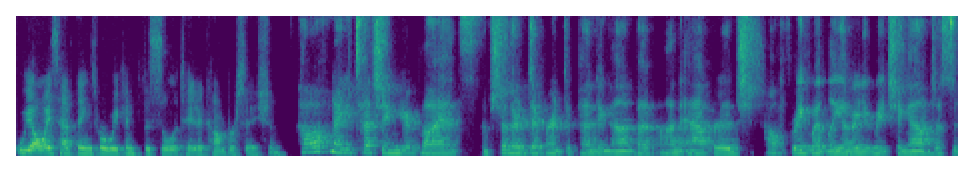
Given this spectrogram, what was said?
we always have things where we can facilitate a conversation. How often are you touching your clients? I'm sure they're different depending on, but on average, how frequently are you reaching out just to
